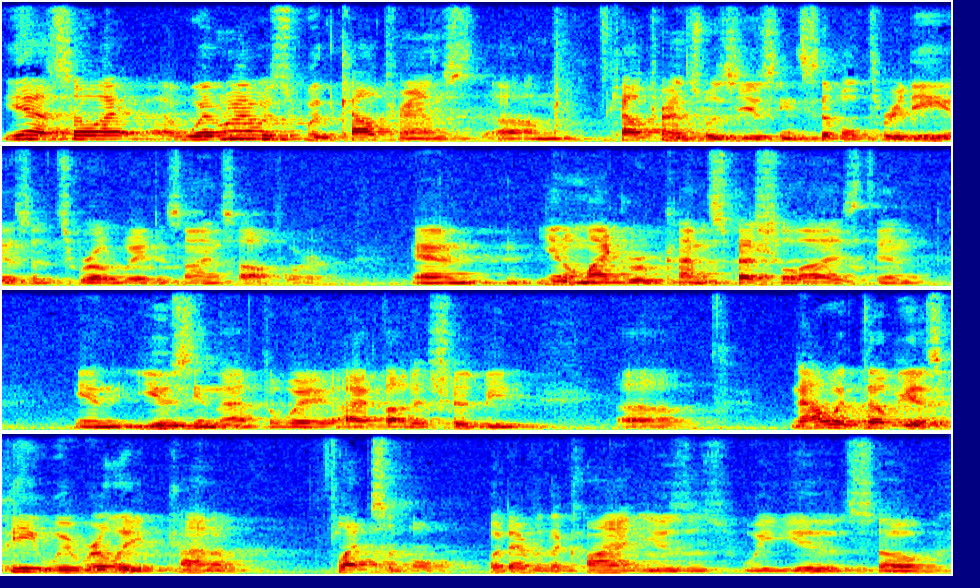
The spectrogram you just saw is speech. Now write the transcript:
Yeah, so I, when I was with Caltrans, um, Caltrans was using Civil 3D as its roadway design software. And, you know, my group kind of specialized in, in using that the way I thought it should be. Uh, now with WSP, we really kind of flexible. Whatever the client uses, we use. So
